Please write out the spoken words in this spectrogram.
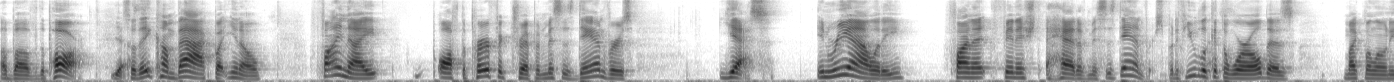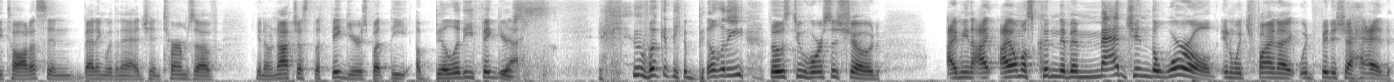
above the par. Yes. So they come back, but you know, Finite off the perfect trip and Mrs. Danvers, yes, in reality, Finite finished ahead of Mrs. Danvers. But if you look at the world as Mike Maloney taught us in Betting with an Edge, in terms of, you know, not just the figures, but the ability figures. Yes. If you look at the ability those two horses showed, I mean, I, I almost couldn't have imagined the world in which Finite would finish ahead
